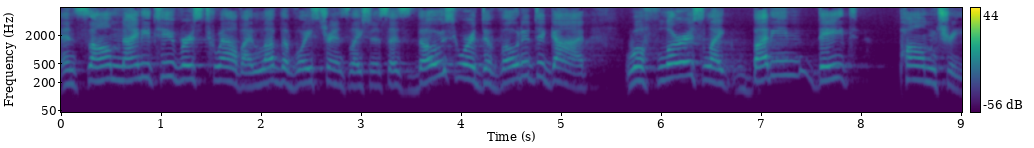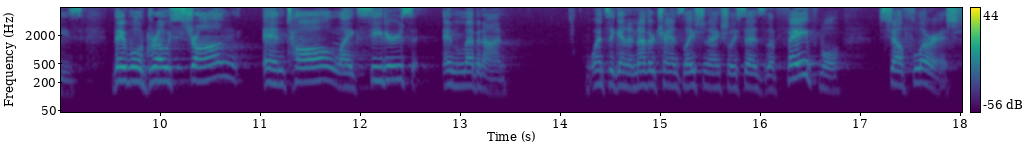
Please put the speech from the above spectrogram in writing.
And Psalm 92, verse 12, I love the voice translation. It says, Those who are devoted to God will flourish like budding date palm trees. They will grow strong and tall like cedars in Lebanon. Once again, another translation actually says, The faithful shall flourish.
